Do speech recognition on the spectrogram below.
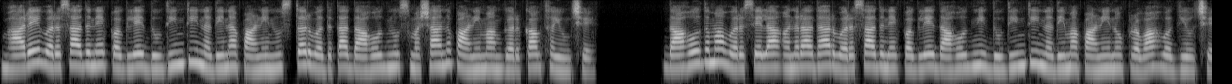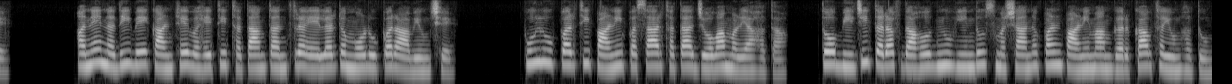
ભારે વરસાદને પગલે દુધીમતી નદીના પાણીનું સ્તર વધતા દાહોદનું સ્મશાન પાણીમાં ગરકાવ થયું છે. દાહોદમાં વરસેલા અનરાધાર વરસાદને પગલે દાહોદની દુધીમતી નદીમાં પાણીનો પ્રવાહ વધ્યો છે અને નદી બે કાંઠે વહેતી થતાં તંત્ર એલર્ટ મોડ ઉપર આવ્યું છે. પુલ ઉપરથી પાણી પસાર થતા જોવા મળ્યા હતા. તો બીજી તરફ દાહોદનું હિન્દુ સ્મશાન પણ પાણીમાં ગરકાવ થયું હતું.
